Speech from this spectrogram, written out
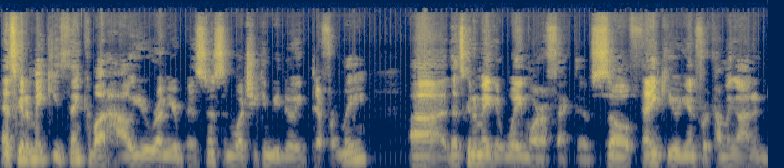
And it's going to make you think about how you run your business and what you can be doing differently. Uh, that's going to make it way more effective. So, thank you again for coming on and,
